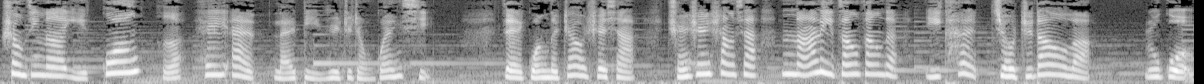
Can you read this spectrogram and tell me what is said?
圣经呢，以光和黑暗来比喻这种关系，在光的照射下，全身上下哪里脏脏的，一看就知道了。如果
